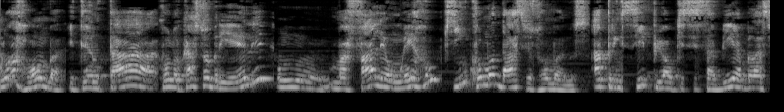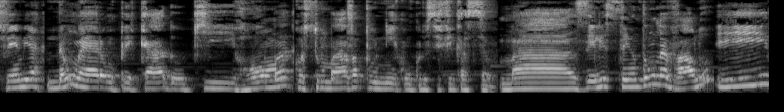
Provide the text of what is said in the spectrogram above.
levá-lo Roma e tentar colocar sobre ele um, uma falha, um erro que incomodasse os romanos. A princípio, ao que se sabia, a blasfêmia não era um pecado que Roma costumava punir com crucificação, mas eles tentam levá-lo e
